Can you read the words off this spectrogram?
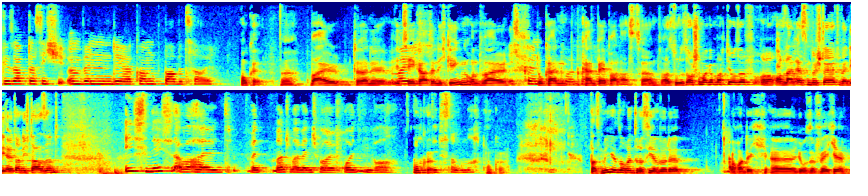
gesagt, dass ich, ähm, wenn der kommt, bar bezahle. Okay. Ja, weil deine EC-Karte nicht ging und weil du kein, PayPal-Konto kein PayPal hast. Ja? Hast du das auch schon mal gemacht, Josef? Äh, Online Essen bestellt, wenn die Eltern nicht da sind? Ich nicht, aber halt wenn, manchmal, wenn ich bei Freunden war, Okay. haben die das dann gemacht. Okay. Was mich jetzt noch interessieren würde, auch an dich, äh, Josef, welche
